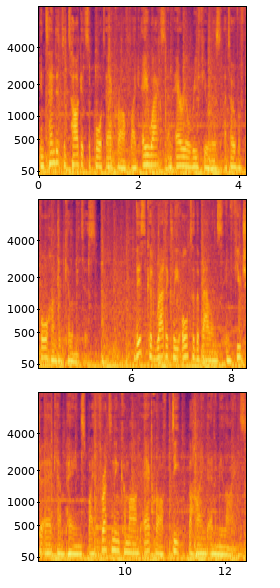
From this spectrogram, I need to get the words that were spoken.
intended to target support aircraft like AWACS and aerial refuelers at over 400 kilometers. This could radically alter the balance in future air campaigns by threatening command aircraft deep behind enemy lines.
